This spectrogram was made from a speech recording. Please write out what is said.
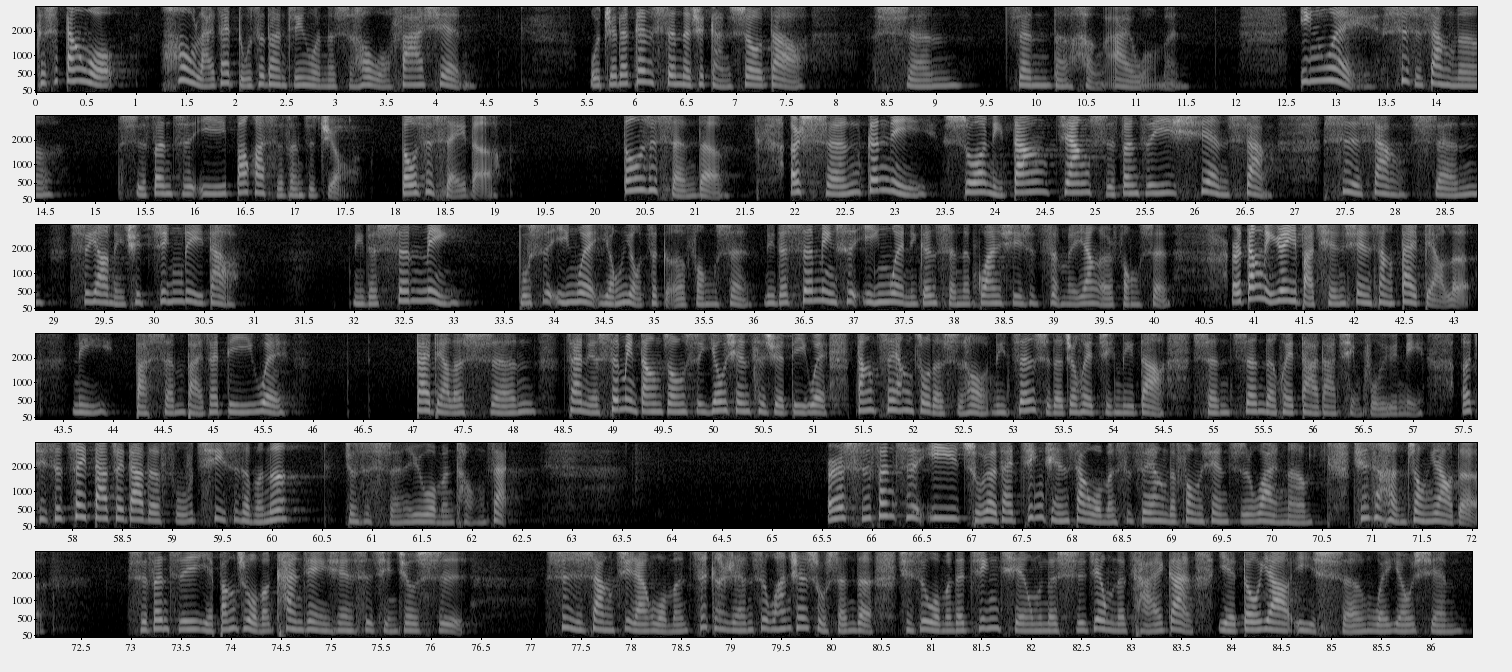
可是当我后来在读这段经文的时候，我发现，我觉得更深的去感受到，神真的很爱我们。因为事实上呢，十分之一，包括十分之九，都是谁的？都是神的。而神跟你说，你当将十分之一献上。事实上，神是要你去经历到，你的生命不是因为拥有这个而丰盛，你的生命是因为你跟神的关系是怎么样而丰盛。而当你愿意把钱献上，代表了你。把神摆在第一位，代表了神在你的生命当中是优先次序的第一位。当这样做的时候，你真实的就会经历到神真的会大大倾福于你。而其实最大最大的福气是什么呢？就是神与我们同在。而十分之一，除了在金钱上我们是这样的奉献之外呢，其实很重要的。十分之一也帮助我们看见一件事情，就是事实上，既然我们这个人是完全属神的，其实我们的金钱、我们的时间、我们的才干，也都要以神为优先。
